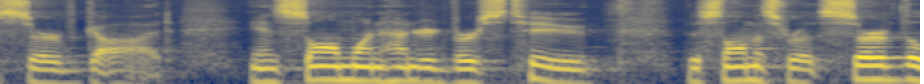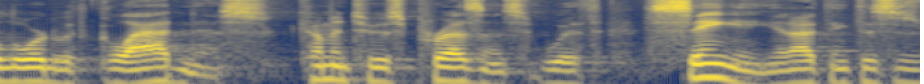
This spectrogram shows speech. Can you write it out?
serve God. In Psalm 100, verse 2, the psalmist wrote, Serve the Lord with gladness, come into his presence with singing. And I think this is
